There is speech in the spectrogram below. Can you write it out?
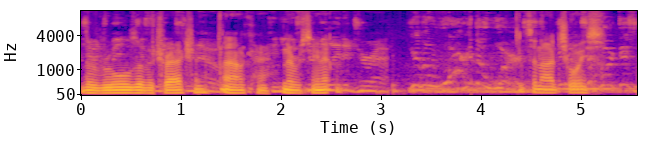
The rules of attraction. a yes or no. Oh, okay. Never seen it. assimilate a giraffe? You're the wor- the worst. It's an odd choice. Support this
